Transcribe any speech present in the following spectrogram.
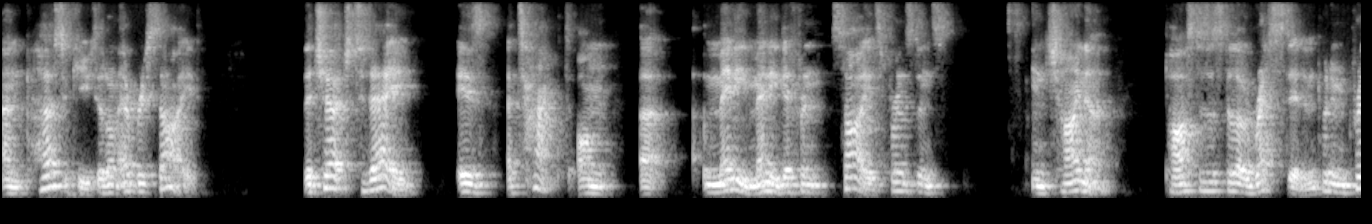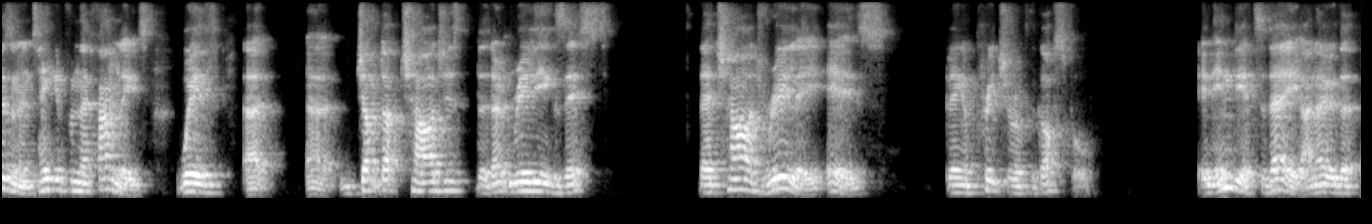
and persecuted on every side. The church today is attacked on uh, many, many different sides. For instance, in China, pastors are still arrested and put in prison and taken from their families with uh, uh, jumped up charges that don't really exist. Their charge really is being a preacher of the gospel. In India today, I know that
